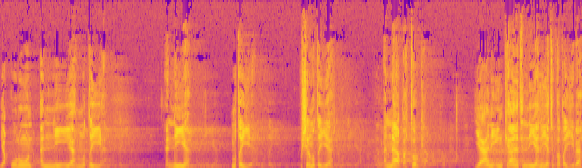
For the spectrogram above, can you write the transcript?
يقولون النية مطية. النية مطية. وش المطية؟ الناقة تركب يعني إن كانت النية نيتك طيبة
